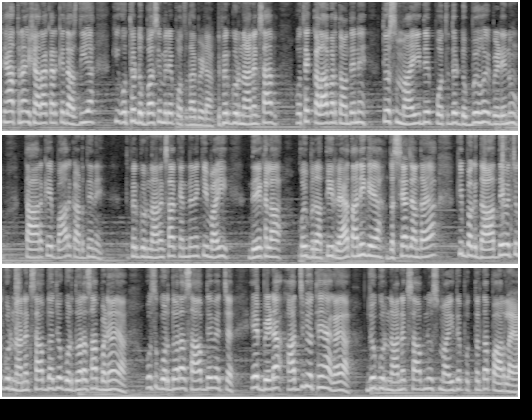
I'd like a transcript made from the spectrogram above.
ਤੇ ਹੱਥ ਨਾਲ ਇਸ਼ਾਰਾ ਕਰਕੇ ਦੱਸਦੀ ਆ ਕਿ ਉੱਥੇ ਡੁੱਬਾ ਸੀ ਮੇਰੇ ਪੁੱਤ ਦਾ ਬੇੜਾ। ਤੇ ਫਿਰ ਗੁਰੂ ਨਾਨਕ ਸਾਹਿਬ ਉੱਥੇ ਕਲਾ ਵਰਤਾਉਂਦੇ ਨੇ ਤੇ ਉਸ ਮਾਈ ਦੇ ਪੁੱਤ ਦੇ ਡੁੱਬੇ ਹੋਏ ਬੇੜੇ ਨੂੰ ਤਾਰ ਕੇ ਬਾਹਰ ਕੱਢਦੇ ਨੇ। ਤੇ ਫਿਰ ਗੁਰੂ ਨਾਨਕ ਸਾਹਿਬ ਕਹਿੰਦੇ ਨੇ ਕਿ ਮਾਈ ਦੇਖ ਲਾ, ਕੋਈ ਬਰਾਤੀ ਰਹਿ ਤਾਂ ਨਹੀਂ ਗਿਆ। ਦੱਸਿਆ ਜਾਂਦਾ ਆ ਕਿ ਬਗਦਾਦ ਦੇ ਵਿੱਚ ਗੁਰੂ ਨਾਨਕ ਸਾਹਿਬ ਦਾ ਜੋ ਗੁਰਦੁਆਰਾ ਸਾਹਿਬ ਬਣਿਆ ਹੋਇਆ, ਉਸ ਗੁਰਦੁਆਰਾ ਸਾਹਿਬ ਦੇ ਵਿੱਚ ਇਹ ਬੇੜਾ ਅੱਜ ਵੀ ਉੱਥੇ ਹੈਗਾ ਆ, ਜੋ ਗੁਰੂ ਨਾਨਕ ਸਾਹਿਬ ਨੇ ਉਸ ਮਾਈ ਦੇ ਪੁੱਤਰ ਦਾ ਪਾਰ ਲਾਇਆ ਸੀ।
